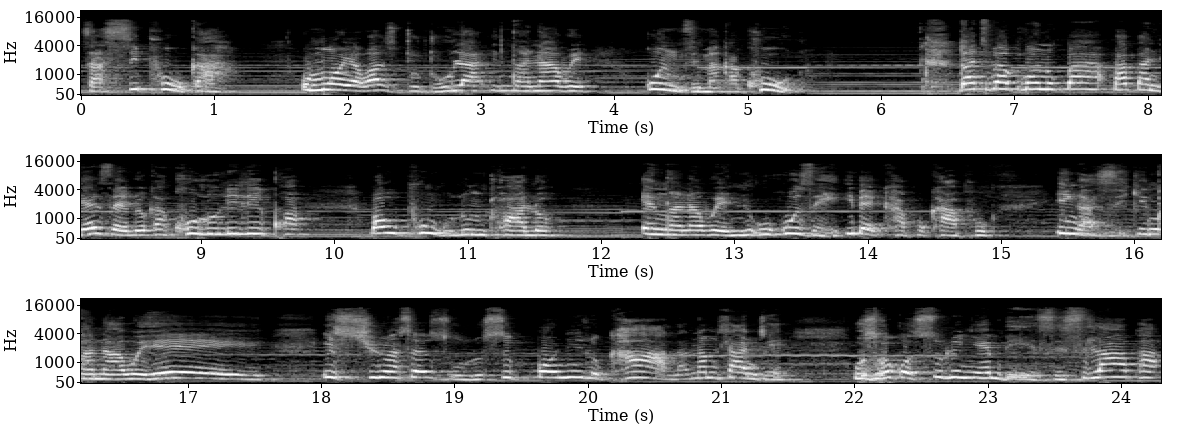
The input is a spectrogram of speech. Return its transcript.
zasiphuka umoya wazidudula inqanawe kunzima kakhulu bathi bakubona ukuba babandezelwe kakhulu liliqhwa bawuphungula umthwalo enqanaweni ukuze ibe khaphukhaphu ingaziki nqanawe he isitshunwa sezulu sikubonile ukhala namhlanje uzokosula inyembezi silapha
